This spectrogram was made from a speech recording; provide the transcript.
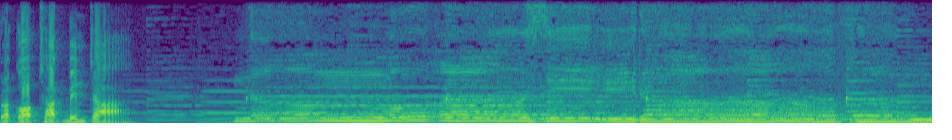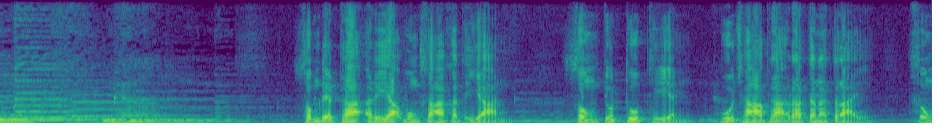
ประกอบฉัดเบญจานะโมอาซีดาฟังนะโมสมเด็จพระอริยวงศาคตยาน ทรงจุดธูปเทียน บูชาพระรัตนตรัย ทรง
